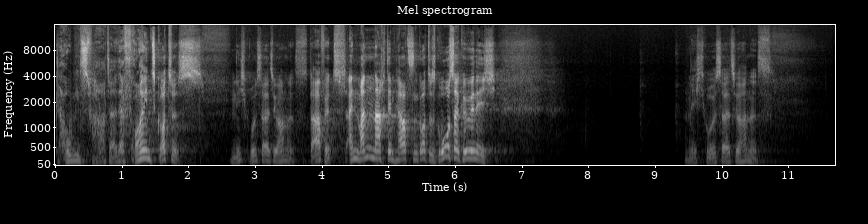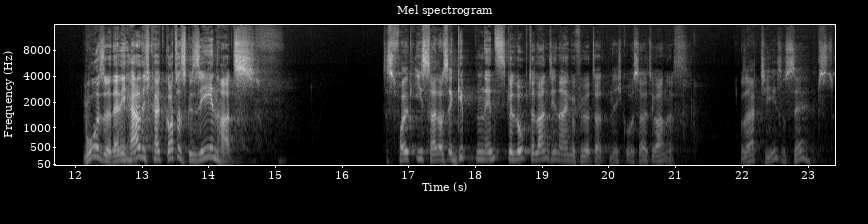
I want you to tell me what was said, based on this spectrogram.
Glaubensvater, der Freund Gottes, nicht größer als Johannes. David, ein Mann nach dem Herzen Gottes, großer König, nicht größer als Johannes. Mose, der die Herrlichkeit Gottes gesehen hat, das Volk Israel aus Ägypten ins gelobte Land hineingeführt hat, nicht größer als Johannes. sagt Jesus selbst.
